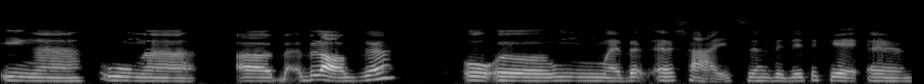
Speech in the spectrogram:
in uh, un uh, blog o uh, un website. Vedete che eh,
